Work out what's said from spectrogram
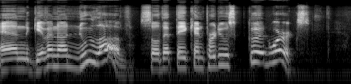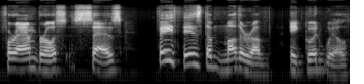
and given a new love so that they can produce good works. For Ambrose says, Faith is the mother of a good will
